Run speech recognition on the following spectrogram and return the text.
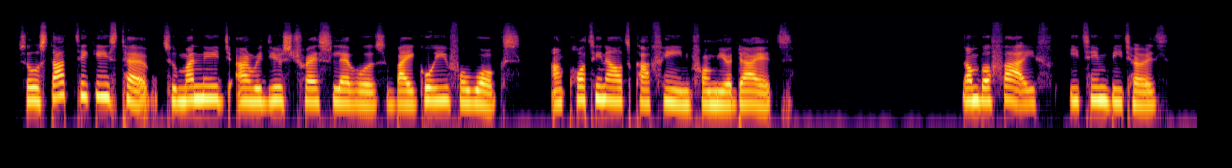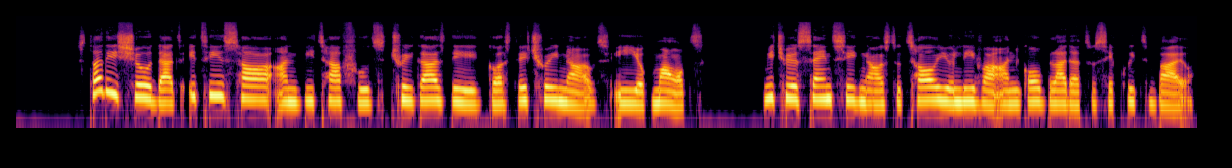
So start taking steps to manage and reduce stress levels by going for walks and cutting out caffeine from your diet. Number 5. Eating bitters. Studies show that eating sour and bitter foods triggers the gustatory nerves in your mouth, which will send signals to tell your liver and gallbladder to secrete bile.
